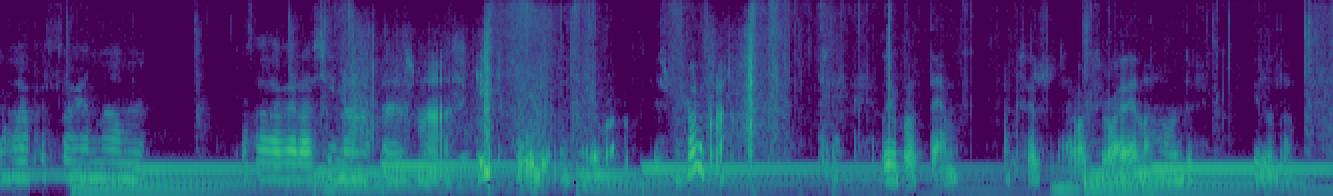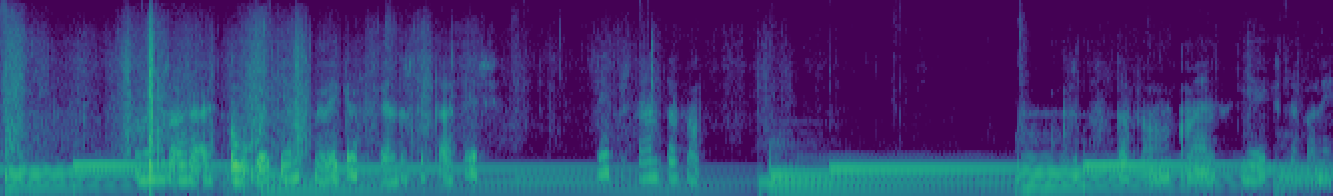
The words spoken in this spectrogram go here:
og það er fullt af hérna og það er verið að sína uh, svona skateboarding. Ég er bara, ég er svona hjóla bara og ég er bara, damn, Axel ef Axel væri hérna, hann myndi Como nos vamos a ver? Oh, wait, ya no se me ve que la puse en los espectadores. Ég fyrst að held að fá. Ég fyrst að held að fá, menn ég stakka hann í.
